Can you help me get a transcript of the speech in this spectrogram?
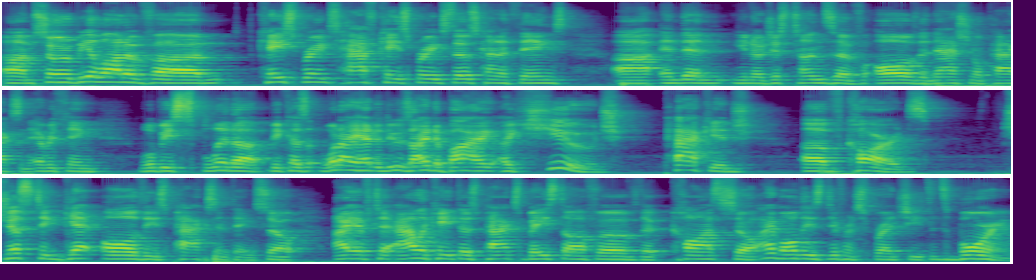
Um, so it'll be a lot of um, case breaks, half case breaks, those kind of things, uh, and then you know just tons of all of the national packs and everything will be split up because what I had to do is I had to buy a huge package of cards just to get all of these packs and things. So I have to allocate those packs based off of the cost. So I have all these different spreadsheets. It's boring.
